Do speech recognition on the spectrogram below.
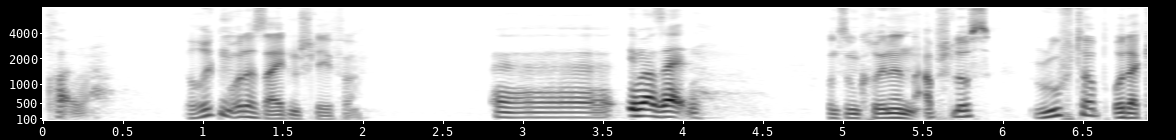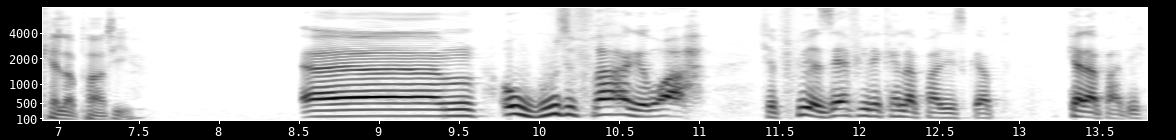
Träumer. Rücken- oder Seitenschläfer? Äh, immer Seiten. Und zum krönenden Abschluss Rooftop oder Kellerparty? Ähm, oh, gute Frage. Boah, ich habe früher sehr viele Kellerpartys gehabt. Kellerparty.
